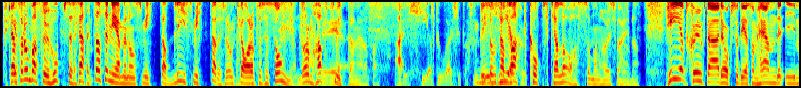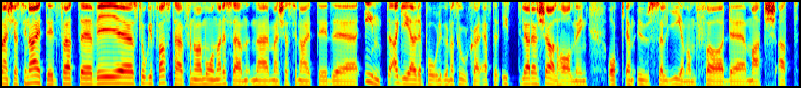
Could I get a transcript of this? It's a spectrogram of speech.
kan inte de bara slå ihop sig, sätta sig ner med någon smittad, bli smittade så de klarar för säsongen. Då har de haft smittan i alla fall. Det är helt overkligt alltså. Det blir det som vattkoppskalas som man har i Sverige ibland. Helt sjukt är det också det som händer i Manchester United för att eh, vi eh, slog ju fast här för några månader sedan när Manchester United eh, inte agerade på Ole Gunnar Solskär efter ytterligare en kölhalning och en usel genomförd eh, match att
